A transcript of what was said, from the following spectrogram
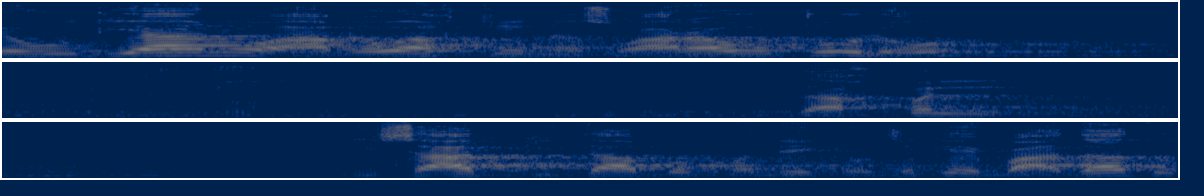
يهوديانو هغه وخت کې نسوارا او ټولو دا خپل حساب کتاب په دې کې ځکه عبادت او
